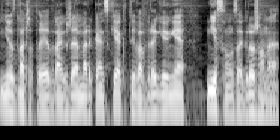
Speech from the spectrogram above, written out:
Nie oznacza to jednak, że amerykańskie aktywa w regionie nie są zagrożone.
